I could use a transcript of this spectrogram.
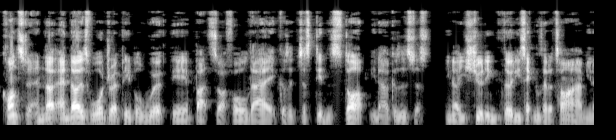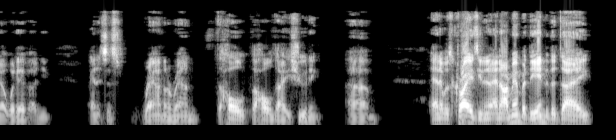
constant, and th- and those wardrobe people worked their butts off all day because it just didn't stop, you know, because it's just you know you're shooting thirty seconds at a time, you know, whatever, and you and it's just round and around the whole the whole day shooting, um, and it was crazy. And, I remember at the end of the day,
